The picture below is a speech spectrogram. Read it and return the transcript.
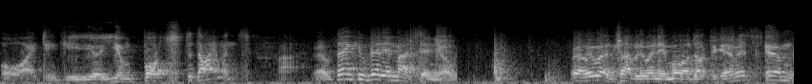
Oh, I think he, uh, he imports the diamonds. Ah, well, thank you very much, senor. Well, we won't trouble you any more, Dr. Gomez. Um,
